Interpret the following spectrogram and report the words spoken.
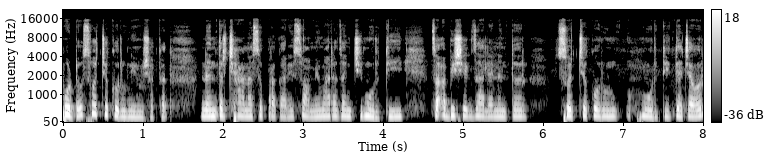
फोटो स्वच्छ करून घेऊ शकतात. नंतर छान असं प्रकारे स्वामी महाराजांची मूर्तीचा अभिषेक झाल्यानंतर स्वच्छ करून मूर्ती त्याच्यावर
